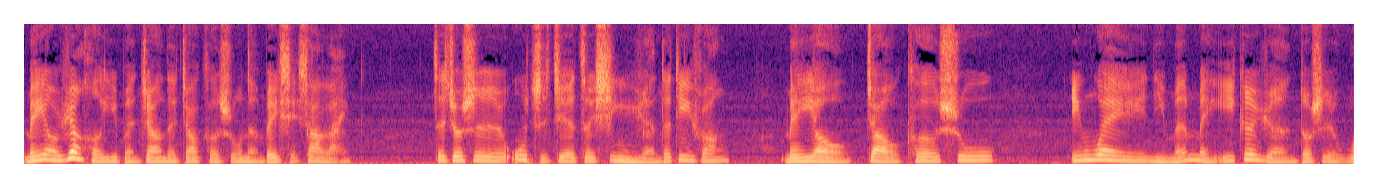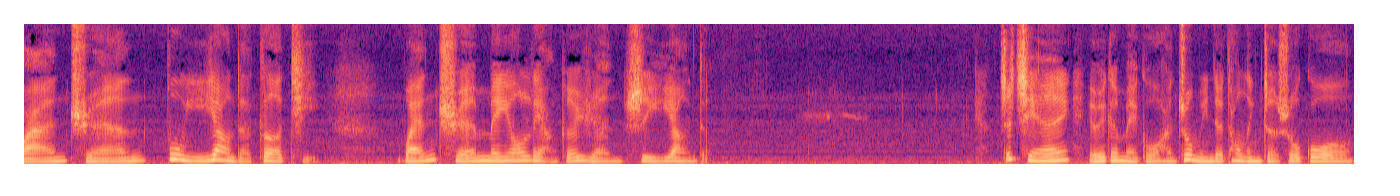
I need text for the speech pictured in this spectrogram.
没有任何一本这样的教科书能被写下来，这就是物质界最吸引人的地方。没有教科书，因为你们每一个人都是完全不一样的个体，完全没有两个人是一样的。之前有一个美国很著名的通灵者说过。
